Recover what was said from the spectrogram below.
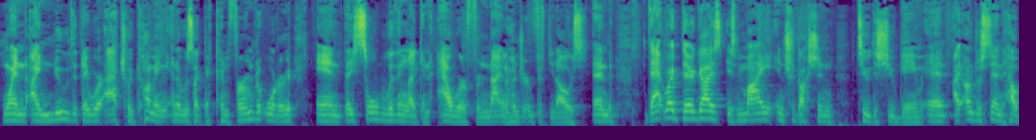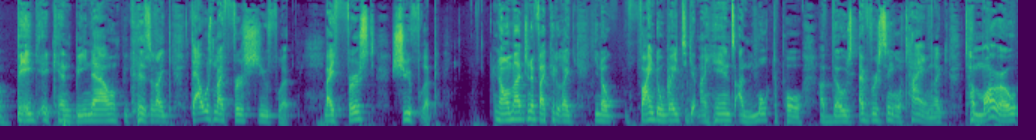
when I knew that they were actually coming and it was like a confirmed order and they sold within like an hour for $950. And that right there, guys, is my introduction to the shoe game and I understand how big it can be now because like that was my first shoe flip my first shoe flip. Now imagine if I could like, you know, find a way to get my hands on multiple of those every single time. Like tomorrow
